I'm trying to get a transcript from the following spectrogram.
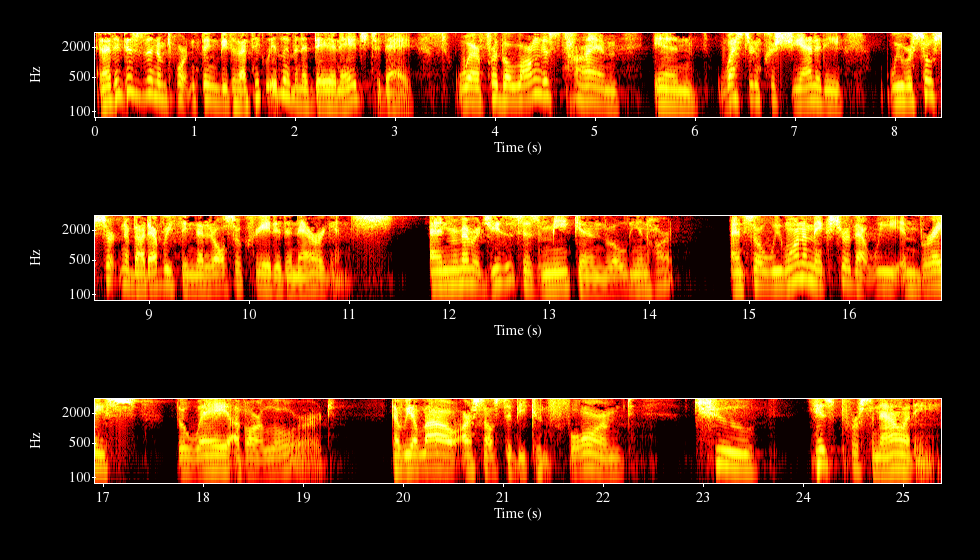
And I think this is an important thing because I think we live in a day and age today where for the longest time in Western Christianity, we were so certain about everything that it also created an arrogance. And remember, Jesus is meek and lowly in heart. And so we want to make sure that we embrace the way of our Lord, that we allow ourselves to be conformed to his personality.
